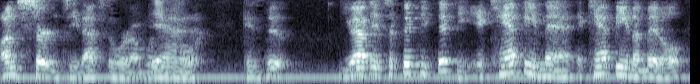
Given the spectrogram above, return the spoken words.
uncertainty. That's the word I'm looking Yeah. for. Because the you have it's a 50-50. It can't be meh. It can't be in the middle,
